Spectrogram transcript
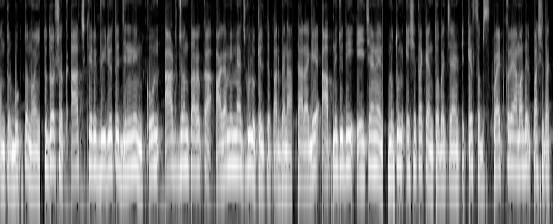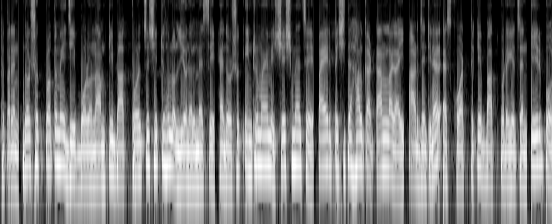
অন্তর্ভুক্ত নয়। তো দর্শক, আজকের ভিডিওতে জেনে নিন কোন আটজন তারকা আগামী ম্যাচগুলো খেলতে পারবে না। তার আগে আপনি যদি এই চ্যানেল নতুন এসে থাকেন, তবে চ্যানেলটিকে সাবস্ক্রাইব করে আমাদের পাশে থাকতে পারেন। দর্শক, প্রথমে যে বড় নামটি বাদ পড়েছে সেটি হলো লিওনেল মেসি। হ্যাঁ দর্শক, ইন্টার মায়ামি শেষ ম্যাচে পায়ের পেশিতে হালকা টান লাগাই আর্জেন্টিনার স্কোয়াড থেকে বাদ পড়ে গেছেন। এরপর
